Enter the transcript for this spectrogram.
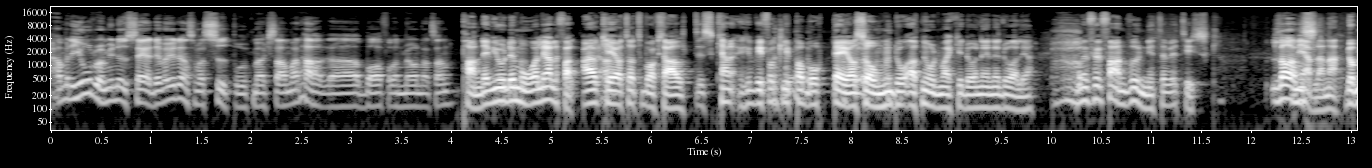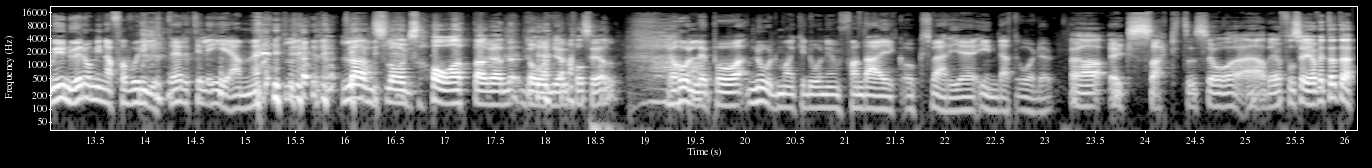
Ja men det gjorde de ju nu se. Det var ju den som var superuppmärksammad här uh, bara för en månad sedan. Pandev gjorde mål i alla fall. Ah, Okej okay, ja. jag tar tillbaka allt. Kan, vi får klippa bort det jag sa om att Nordmakedonien är dåliga. De har för fan vunnit över Tyskland. Lands... De jävlarna. De är ju nu är de mina favoriter till EM. Landslagshataren Daniel Forsell. Jag håller på Nordmakedonien, van Dijk och Sverige in that order. Ja, exakt så är det. Jag får se, jag vet inte.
